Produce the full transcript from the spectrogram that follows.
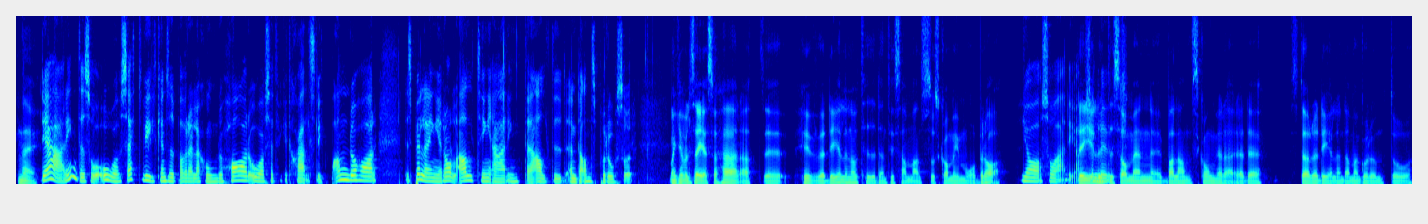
Nej, Det är inte så oavsett vilken typ av relation du har, oavsett vilket själsligt band du har. Det spelar ingen roll, allting är inte alltid en dans på rosor. man kan väl säga så här att eh, huvuddelen av tiden tillsammans så ska man ju må bra. Ja, så är det ju Det är absolut. lite som en eh, balansgång det där. Är det större delen där man går runt och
